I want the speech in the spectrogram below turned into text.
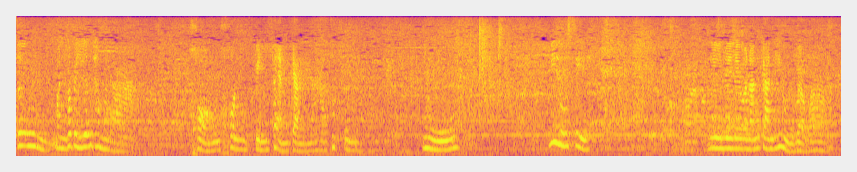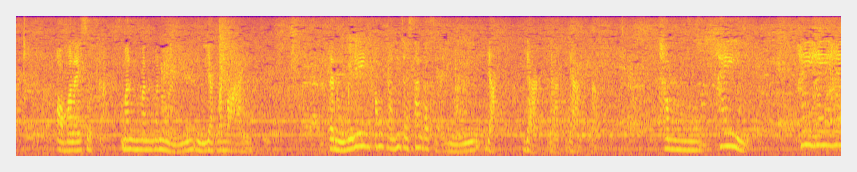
ซึ่งมันก็เป็นเรื่องธรรมดาของคนเป็นแฟนกันนะคะ ทุกคน หนูไม่รู้สิ ในในในวันนั้นการที่หนูแบบว่า ออกมาไลฟ์สดอะมันมันมันเหมือนหนูอยากระบาย แต่หนูไม่ได้ต้องการที่จะสร้างกระแสหนูอยากอยากอยากอยากแบบทำให้ให้ให้ให้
